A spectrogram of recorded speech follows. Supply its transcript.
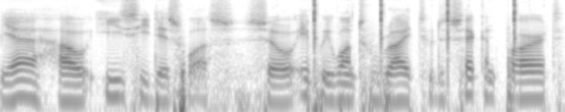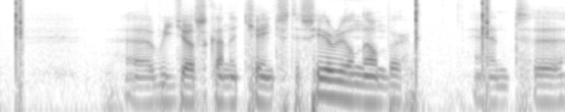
yeah, how easy this was. So if we want to write to the second part, uh, we just gonna change the serial number and uh,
